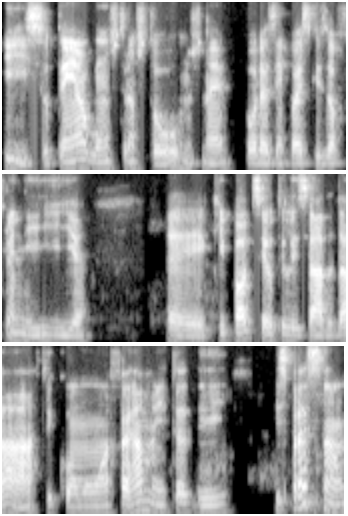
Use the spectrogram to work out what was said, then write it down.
Isso, tem alguns transtornos, né? Por exemplo, a esquizofrenia, é, que pode ser utilizada da arte como uma ferramenta de expressão.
